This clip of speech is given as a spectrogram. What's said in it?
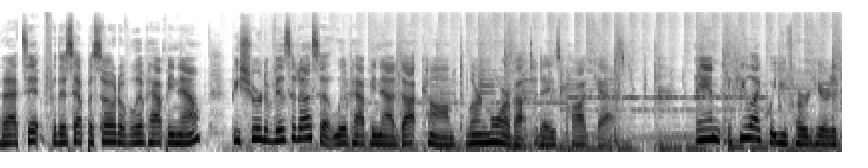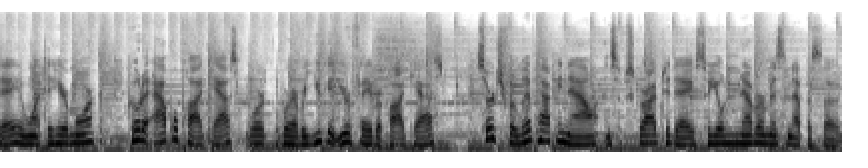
That's it for this episode of Live Happy Now. Be sure to visit us at livehappynow.com to learn more about today's podcast. And if you like what you've heard here today and want to hear more, go to Apple Podcast or wherever you get your favorite podcast, search for Live Happy Now and subscribe today so you'll never miss an episode.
